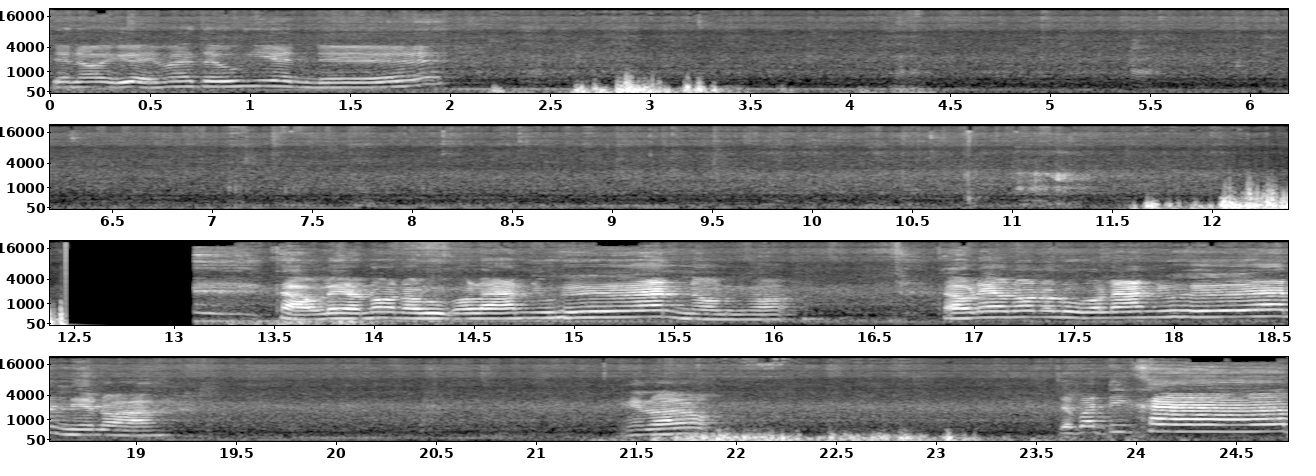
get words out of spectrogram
จะหน่อยเอื่อยมาแตะโรงเรียนเด้อ เถาแล้วนอนเอาลูกเอาหลานอยู่เฮือนนอนลูกเนาะเถาแล้วนอนเอาลูกเอาหลานอยู่เฮือนเนว่เห็นว่าลูกสวัสดีครับ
